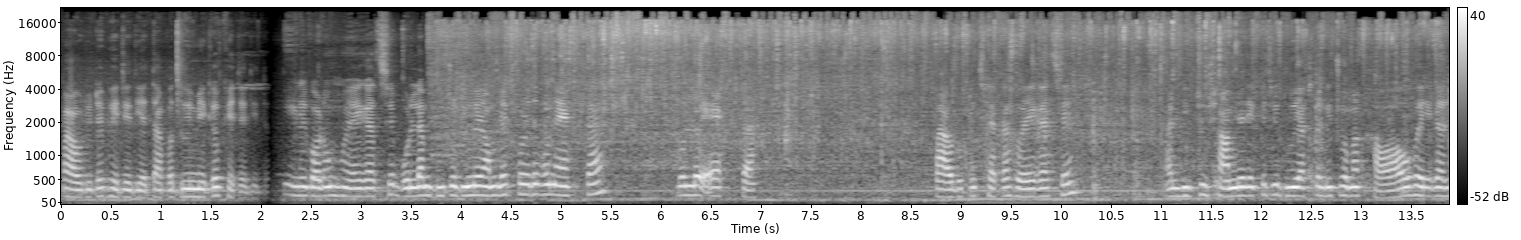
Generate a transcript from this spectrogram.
পাউরুটিটা ভেজে দিয়ে তারপর দুই মেয়েকেও খেতে দিত। তেল গরম হয়ে গেছে, বললাম দুটো ডিমের অমলেট করে দেবো না একটা। বলল একটা। পাউরুটি ছেঁকা হয়ে গেছে। আর লিচু সামনে রেখেছি, দুই একটা লিচু আমার খাওয়াও হয়ে গেল।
